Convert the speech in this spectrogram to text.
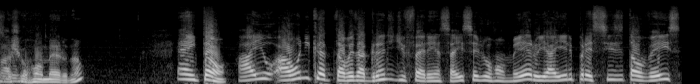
Acho o Romero, não? é, então, aí a única, talvez a grande diferença aí seja o Romero, e aí ele precise talvez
